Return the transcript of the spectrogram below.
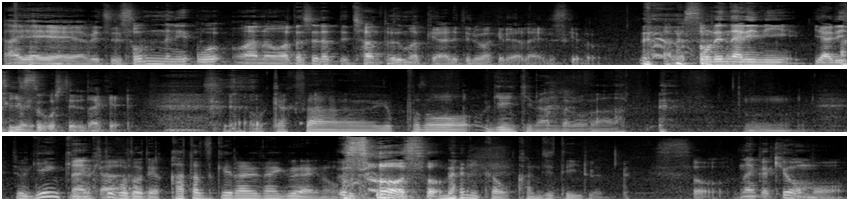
あいやいやいや別にそんなにおあの私だってちゃんとうまくやれてるわけではないですけどあのそれなりにやり過ごしてるだけ、お客さんよっぽど元気なんだろうなうん、ちょ元気の一言では片付けられないぐらいのそうそう。何かを感じている、そう。なんか今日も、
